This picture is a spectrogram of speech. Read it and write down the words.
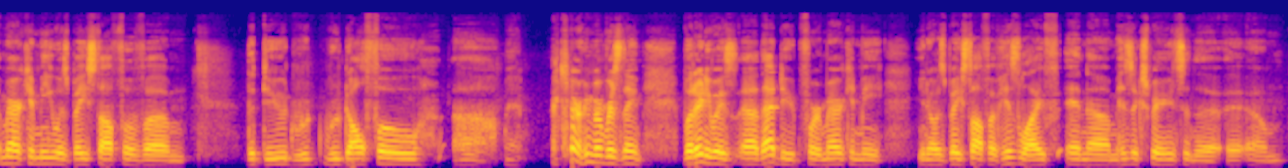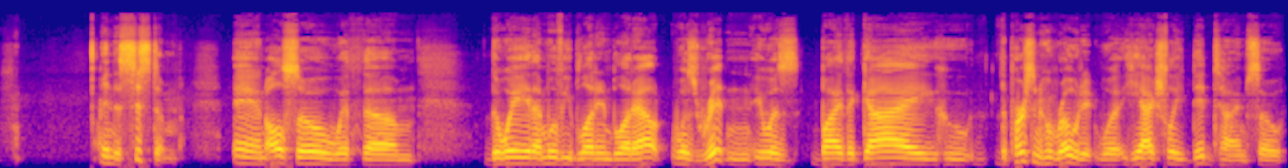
American Me was based off of um, the dude Ru- Rudolfo. Oh man, I can't remember his name, but anyways, uh, that dude for American Me, you know, is based off of his life and um, his experience in the uh, um, in the system, and also with um, the way that movie Blood In Blood Out was written. It was by the guy who the person who wrote it. He actually did time, so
